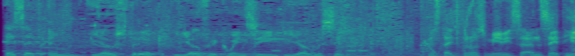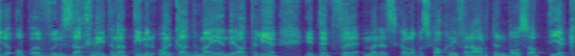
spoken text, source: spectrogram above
SFM, jou streek, jou frekwensie, jou musiek. Dis tyd vir ons mediese inset hier op 'n Woensdag net na 10 en oorkant my in die ateljee het ek vir Mariska Lapeskagnie van Hartenbos Apteek.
